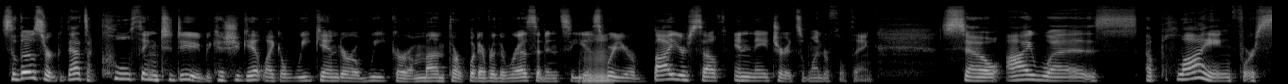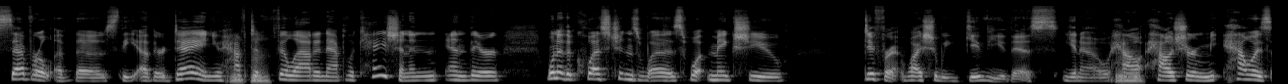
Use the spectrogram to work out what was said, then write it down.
So those are that's a cool thing to do because you get like a weekend or a week or a month or whatever the residency is Mhm. where you're by yourself in nature. It's a wonderful thing. So I was applying for several of those the other day and you have to Mhm. fill out an application and and there one of the questions was what makes you different. Why should we give you this? You know how how's your how is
